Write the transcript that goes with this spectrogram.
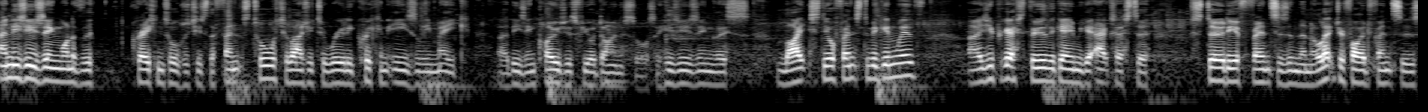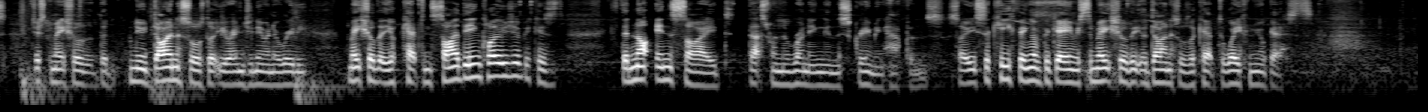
And he's using one of the creation tools, which is the fence tool, which allows you to really quick and easily make uh, these enclosures for your dinosaur. So he's using this light steel fence to begin with. Uh, as you progress through the game, you get access to sturdier fences and then electrified fences just to make sure that the new dinosaurs that you're engineering are really make sure that you're kept inside the enclosure because if they're not inside that's when the running and the screaming happens. So it's the key thing of the game is to make sure that your dinosaurs are kept away from your guests.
